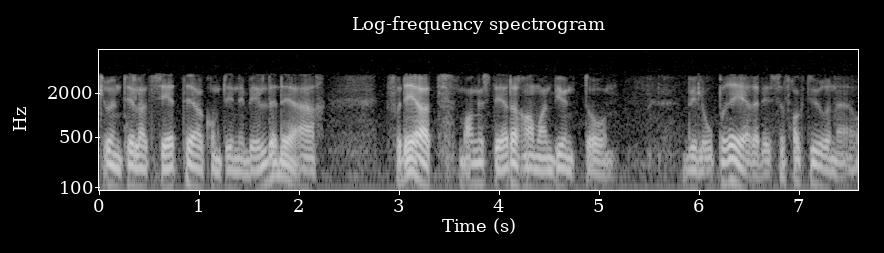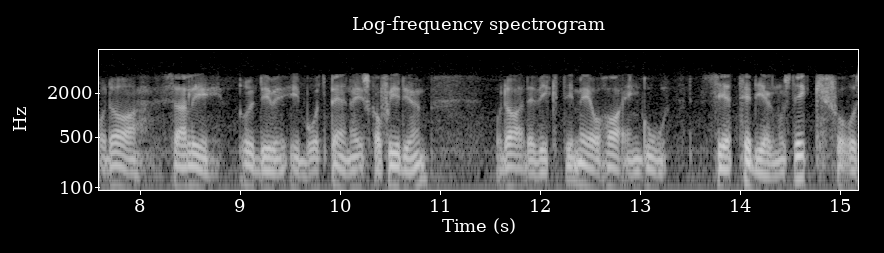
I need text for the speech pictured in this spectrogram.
Grunnen til at CT har kommet inn i bildet, det er fordi at mange steder har man begynt å ville operere disse frakturene, og da særlig brudd i, i båtbenet, i skafoidium. Og da er det viktig med å ha en god CT-diagnostikk for å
